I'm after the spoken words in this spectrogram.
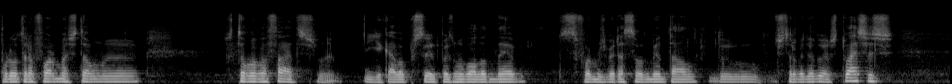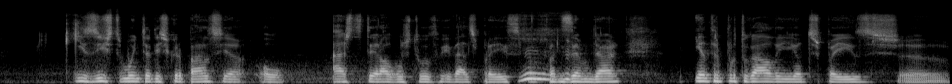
por outra forma, estão, uh, estão abafados. É? E acaba por ser depois uma bola de neve se formos ver a saúde mental do, dos trabalhadores. Tu achas que existe muita discrepância, ou has de ter algum estudo e dados para isso, para, para dizer melhor, entre Portugal e outros países, uh,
